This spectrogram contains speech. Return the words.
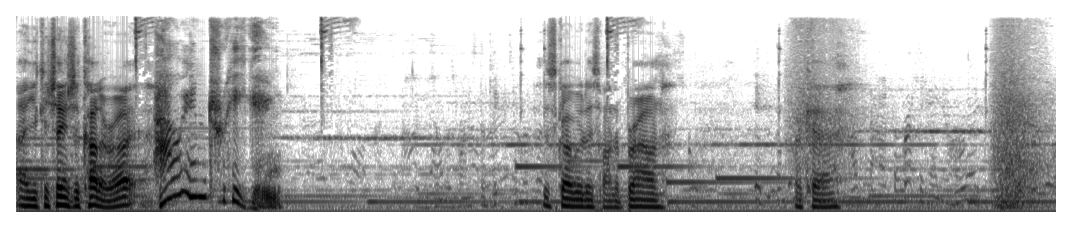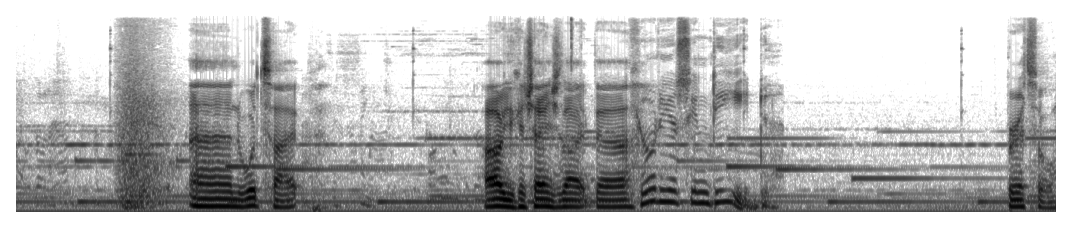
And you can change the color, right? How intriguing. Let's go with this one, the brown. Okay. And wood type. Oh, you can change like the Curious indeed. Brittle.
